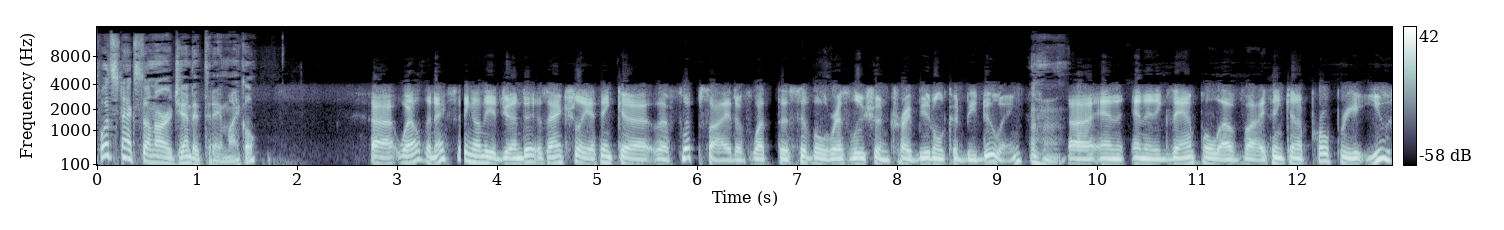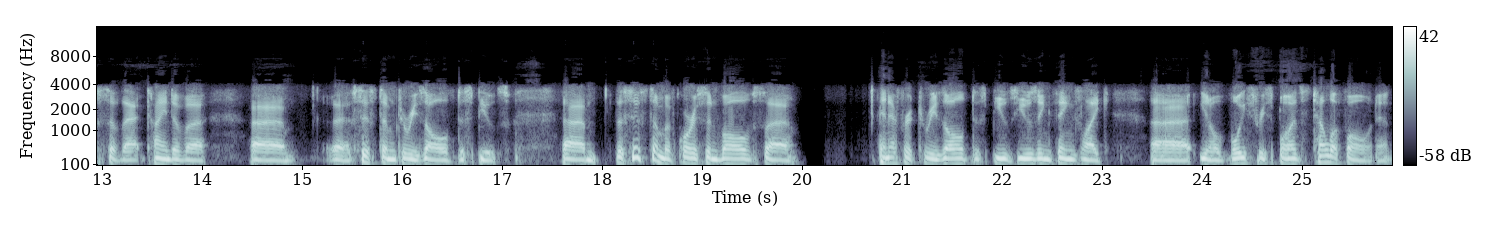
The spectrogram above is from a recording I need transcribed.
What's next on our agenda today, Michael? Uh, well, the next thing on the agenda is actually, I think, uh, the flip side of what the Civil Resolution Tribunal could be doing, mm-hmm. uh, and, and an example of, I think, an appropriate use of that kind of a uh, system to resolve disputes. Um, the system, of course, involves uh, an effort to resolve disputes using things like, uh, you know, voice response telephone and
